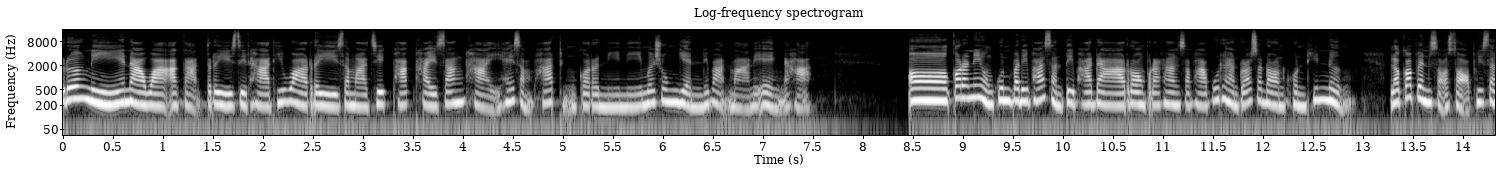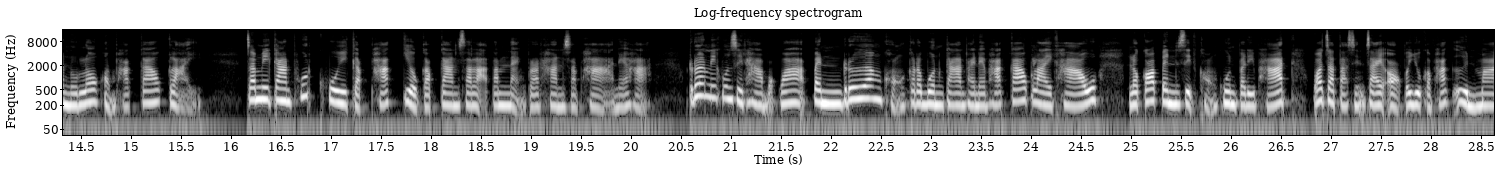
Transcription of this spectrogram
เรื่องนี้นาวาอากาศตรีสิทธาธิวารี สมาชิกพักไทยสร้างไทยให้สัมภาษณ์ถึงกรณีนี้เมื่อช่วงเย็นที่ผ่านมานี่เองนะคะกรณีของคุณปริพัฒน์สันติพาดารองประธานสภาผู้แทนราษฎรคนที่หนึ่งแล้วก็เป็นสสพิษณุโลกของพักก้าวไกล จะมีการพูดคุยกับพักเกี่ยวกับการสละตำแหน่งประธานสภาเนี่ยค่ะ เรื่องนี้คุณสิทธาบอกว่าเป็นเรื่องของกระบวนการภายในพักก้าวไกลเขา แล้วก็เป็นสิทธิ์ของคุณปริพัฒน์ว่าจะตัดสินใจออกไปอยู่กับพักอื่นไหม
